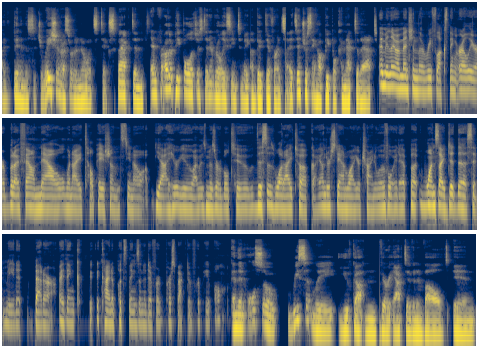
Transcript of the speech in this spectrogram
i've been in this situation i sort of know what to expect and and for other people it just didn't really seem to make a big difference it's interesting how people connect to that I mean, I mentioned the reflux thing earlier, but I found now when I tell patients, you know, yeah, I hear you. I was miserable too. This is what I took. I understand why you're trying to avoid it. But once I did this, it made it better. I think it, kind of puts things in a different perspective for people. And then also recently you've gotten very active and involved in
